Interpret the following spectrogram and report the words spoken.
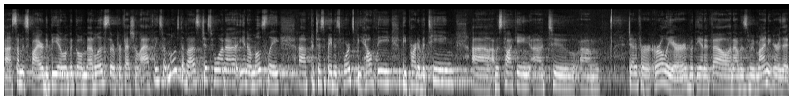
Uh, some aspire to be Olympic gold medalists or professional athletes, but most of us just want to, you know, mostly uh, participate in sports, be healthy, be part of a team. Uh, I was talking uh, to um, Jennifer earlier with the NFL, and I was reminding her that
